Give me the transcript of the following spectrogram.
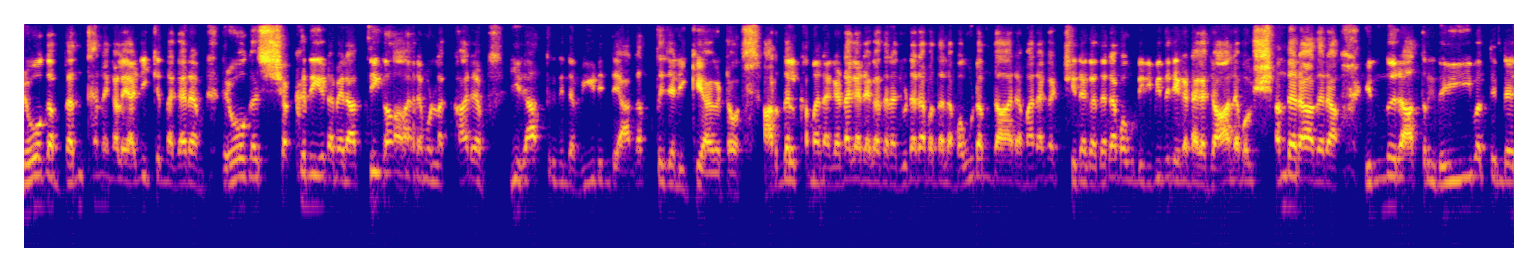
രോഗബന്ധനങ്ങളെ അഴിക്കുന്ന കരം രോഗശക്തിയുടെ മേൽ അധികാരമുള്ള കരം ഈ രാത്രി നിന്റെ വീടിന്റെ അകത്ത് ചലിക്കുക കേട്ടോ. അർദ്ധൽ കമന ഘടകരകതന ജുടരപതല ബൗഡംദാര മനകക്ഷിരകതര ബൗഡി വിതിരി ഘടക ജാലബൗ ശന്തരാധര. ഇന്ന് രാത്രി ദൈവത്തിന്റെ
